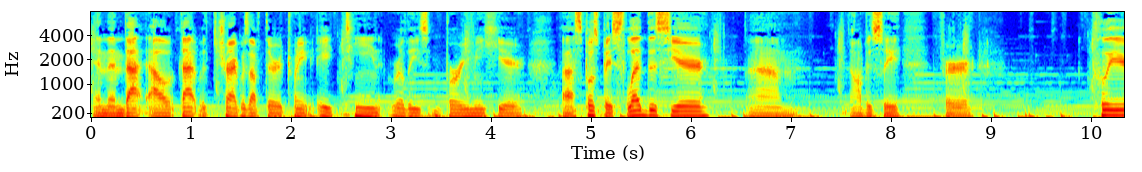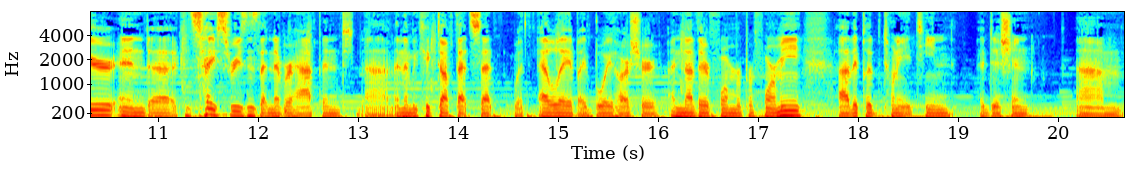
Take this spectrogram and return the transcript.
and then that out that track was off their 2018 release "Bury Me Here." Uh, supposed to be Sled this year, um, obviously for clear and uh, concise reasons that never happened. Um, and then we kicked off that set with "LA" by Boy Harsher, another former performee. Uh, they played the 2018 edition. Um,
